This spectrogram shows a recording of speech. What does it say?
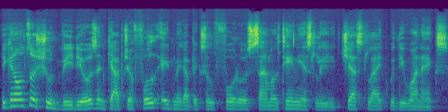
You can also shoot videos and capture full 8 megapixel photos simultaneously just like with the One X.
